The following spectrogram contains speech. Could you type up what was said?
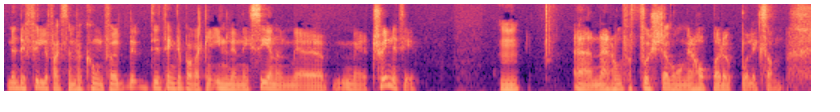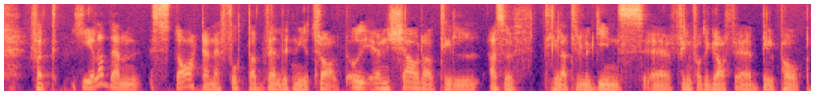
men det fyller faktiskt en funktion. För det, det tänkte jag på verkligen inledningsscenen med, med Trinity. Mm. Eh, när hon för första gången hoppar upp och liksom. För att hela den starten är fotad väldigt neutralt. Och en shoutout till, alltså, till hela trilogins eh, filmfotograf eh, Bill Pope,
